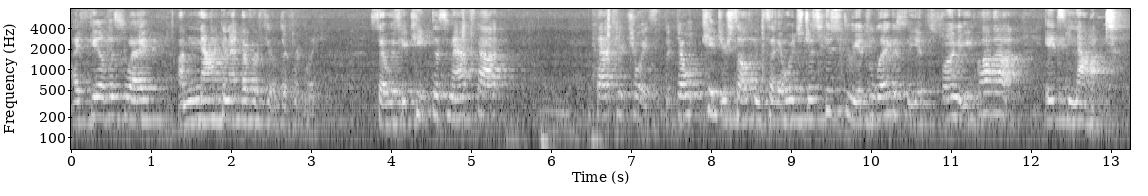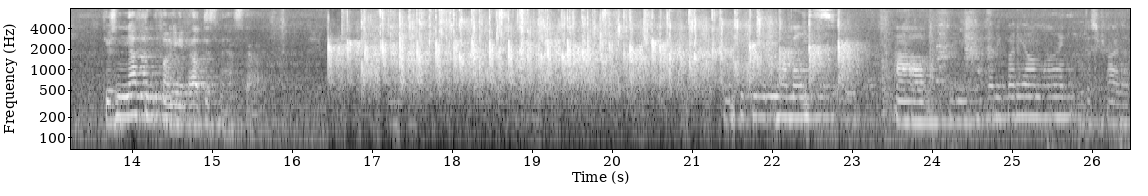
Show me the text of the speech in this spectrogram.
I feel this way. I'm not going to ever feel differently. So if you keep this mascot, that's your choice. But don't kid yourself and say, oh, it's just history, it's legacy, it's funny. Ha ha. It's not. There's nothing funny about this mascot. Thank you for your comments. Um, Do we have anybody online? I'm just trying to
